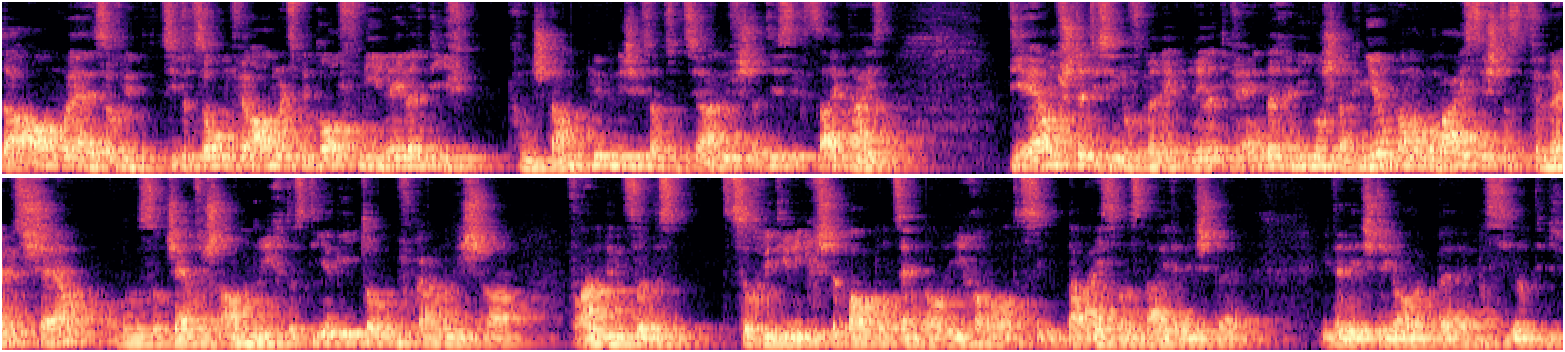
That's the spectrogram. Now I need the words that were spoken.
der Arm, äh, so ein die Situation für Armutsbetroffene relativ konstant geblieben ist, wie es an Sozialhilfestatistik zeigt. Das heisst, die Ärmsten, die sind auf einem relativ ähnlichen Niveau stagniert. Was man aber weiss, ist, dass die Vermögensshare, oder so die Share zwischen Arm und Reich, dass die weiter aufgegangen ist, war vor allem so, dass so ein die reichsten paar Prozent noch reicher geworden sind. Da weiss man, dass da in den letzten in den letzten Jahren passiert ist.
